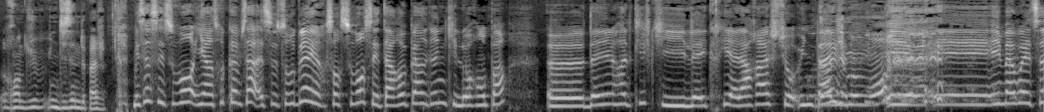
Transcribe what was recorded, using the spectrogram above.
rendu une dizaine de pages. Mais ça, c'est souvent, il y a un truc comme ça. Ce truc-là, il ressort souvent. C'est à Rupert Green qui le rend pas. Euh, Daniel Radcliffe qui l'a écrit à l'arrache sur une page. dernier moment. Et, euh, et Emma Watson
